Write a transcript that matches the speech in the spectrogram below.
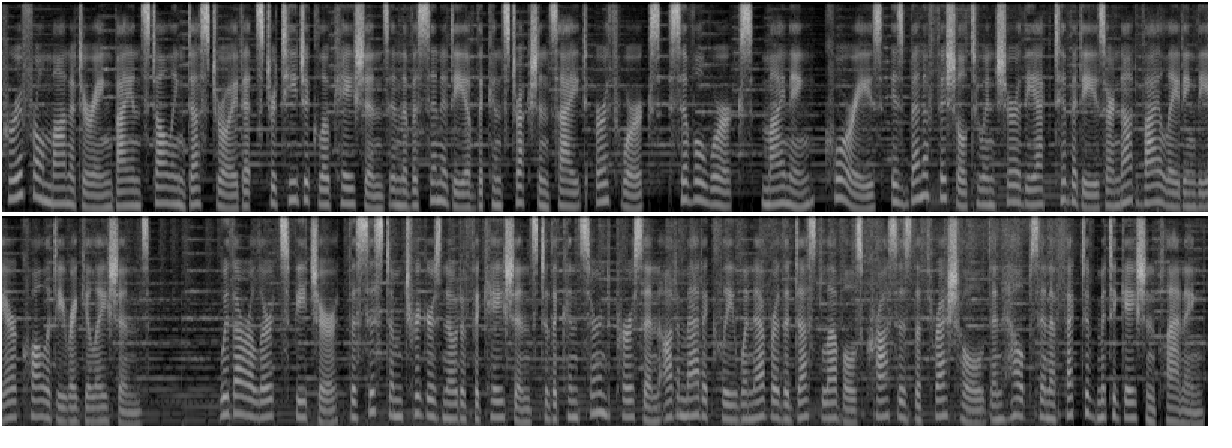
Peripheral monitoring by installing Dustroid at strategic locations in the vicinity of the construction site, earthworks, civil works, mining, quarries, is beneficial to ensure the activities are not violating the air quality regulations. With our alerts feature, the system triggers notifications to the concerned person automatically whenever the dust levels crosses the threshold and helps in effective mitigation planning.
